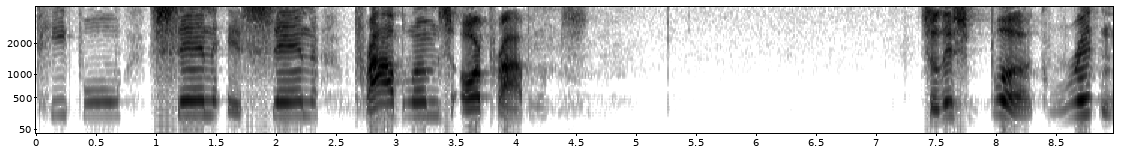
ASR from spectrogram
people, sin is sin, problems are problems. So this book written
